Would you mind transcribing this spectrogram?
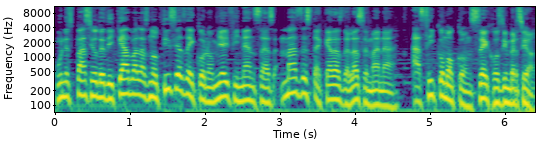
un espacio dedicado a las noticias de economía y finanzas más destacadas de la semana, así como consejos de inversión.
